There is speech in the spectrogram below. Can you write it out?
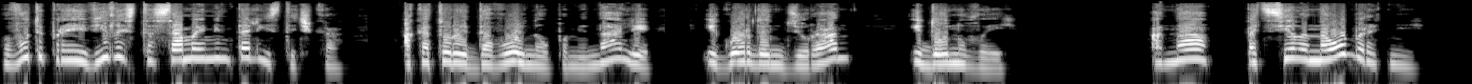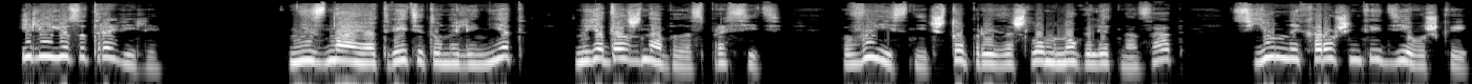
Вот и проявилась та самая менталисточка, о которой довольно упоминали и Гордон Дюран, и Дон Увей. Она подсела на оборотней или ее затравили? Не знаю, ответит он или нет, но я должна была спросить выяснить, что произошло много лет назад с юной хорошенькой девушкой,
